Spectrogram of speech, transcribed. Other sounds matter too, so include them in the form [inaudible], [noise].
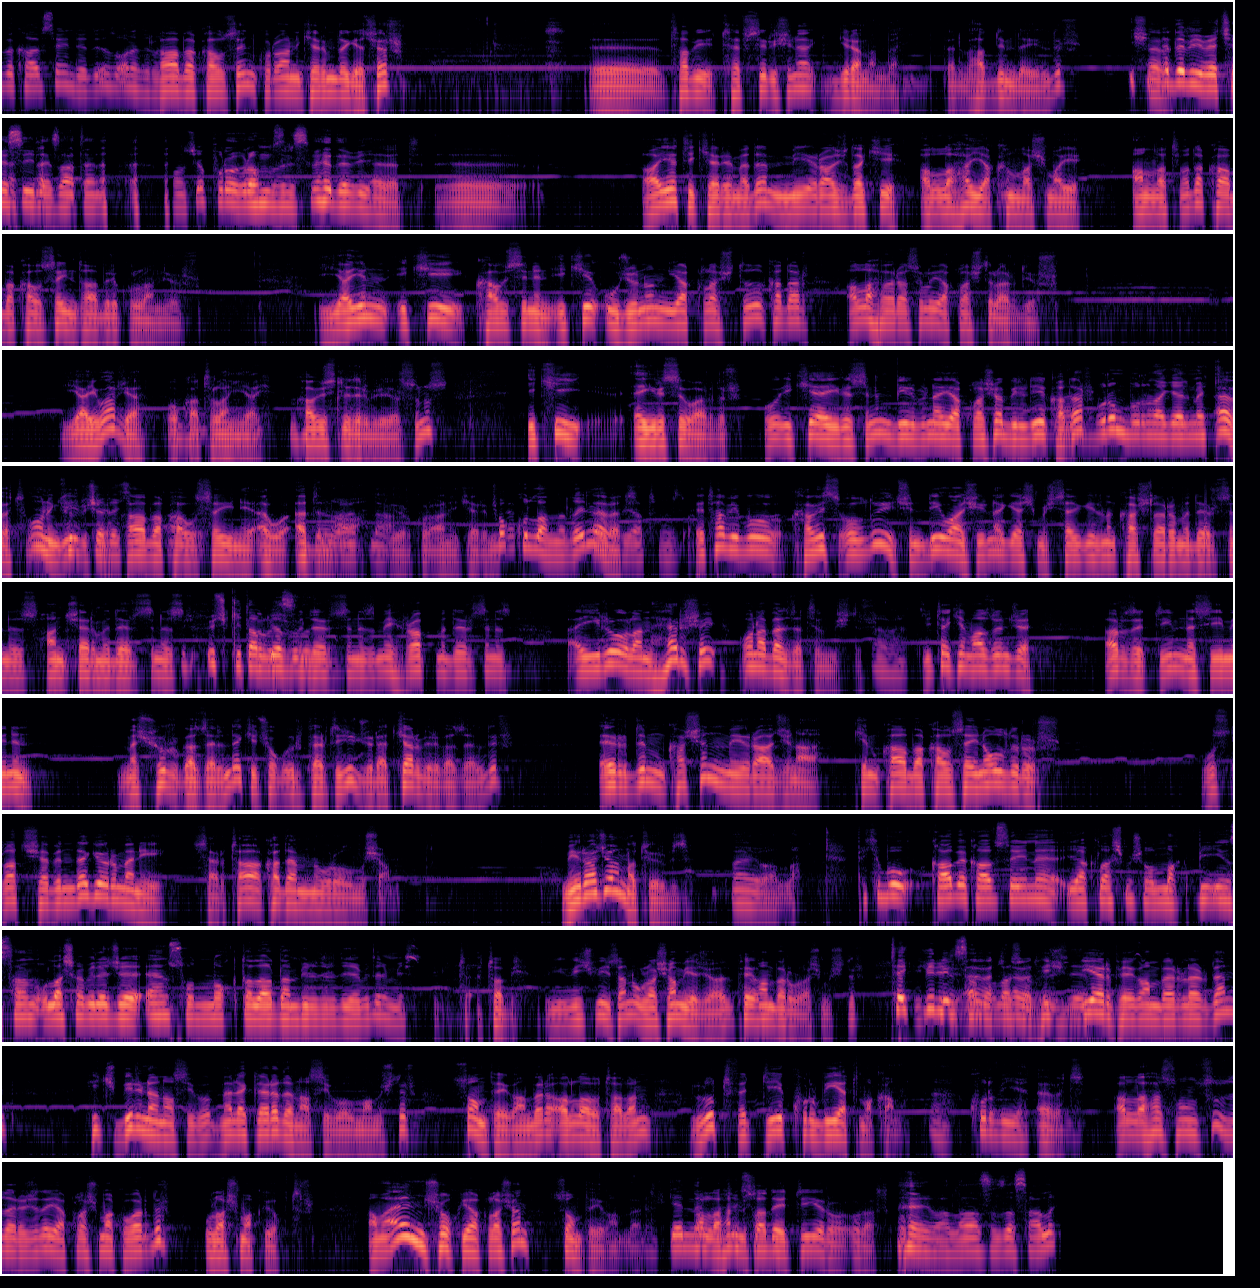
Kabe Kavseyn dediniz o nedir? Kabe Kavseyn Kur'an-ı Kerim'de geçer. Ee, Tabi tefsir işine giremem ben. Benim haddim değildir. İşin evet. edebi veçesiyle zaten [laughs] konuşuyor. Programımızın ismi edebi. Evet. E, ayet-i kerimede Miraç'daki Allah'a yakınlaşmayı anlatmada Kabe Kavseyn tabiri kullanıyor. Yayın iki kavsinin, iki ucunun yaklaştığı kadar Allah ve Resulü yaklaştılar diyor. Yay var ya, o katılan yay. Kavislidir biliyorsunuz. İki eğrisi vardır. O iki eğrisinin birbirine yaklaşabildiği kadar Yani burun buruna gelmek. Evet, onun gibi bir şey. Kabe kavseyni ev edna diyor Kur'an-ı Kerim'de. Çok kullanılır değil mi Evet. edebiyatımızda? E tabi bu kavis olduğu için divan şiirine geçmiş. Sevgilinin kaşları mı dersiniz, hançer mi dersiniz, Üç kitap kılıç yazılır. mı dersiniz, mihrap mı dersiniz? Eğri olan her şey ona benzetilmiştir. Evet. Nitekim az önce arz ettiğim Nesimi'nin meşhur gazelinde ki çok ürpertici, cüretkar bir gazeldir. Erdim kaşın miracına, kim Kabe Kavseyn oldurur. Vuslat şebinde görmeni, serta kadem nur olmuşam. Miracı anlatıyor bize. Eyvallah. Peki bu Kabe Kavseyn'e yaklaşmış olmak bir insanın ulaşabileceği en son noktalardan biridir diyebilir miyiz? T- Tabii. Hiçbir insana ulaşamayacağı peygamber ulaşmıştır. Tek bir Hiçbir- insana evet, evet, hiç ulaşabileceği. diğer peygamberlerden hiçbirine nasip, meleklere de nasip olmamıştır. Son peygambere Allahu Teala'nın lütfettiği kurbiyet makamı. Evet, kurbiyet. Evet. Allah'a sonsuz derecede yaklaşmak vardır, ulaşmak yoktur. Ama en çok yaklaşan son peygamberdir. Allah'ın müsaade ettiği yer or- orası. Eyvallah ağzınıza sağlık.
